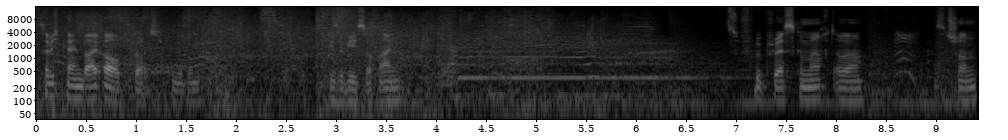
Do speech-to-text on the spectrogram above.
Jetzt habe ich keinen Buy... Oh Gott, ich bin dumm. Wieso gehe ich es auch ein? Zu früh Press gemacht, aber passt schon.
